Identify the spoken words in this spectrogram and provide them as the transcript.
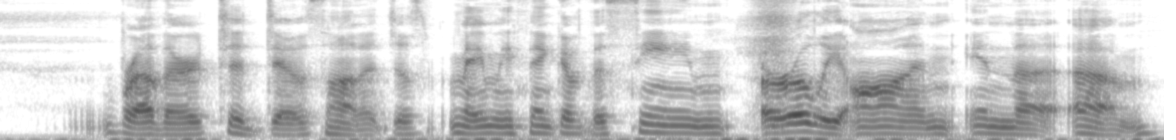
brother to Dosan it just made me think of the scene early on in the um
